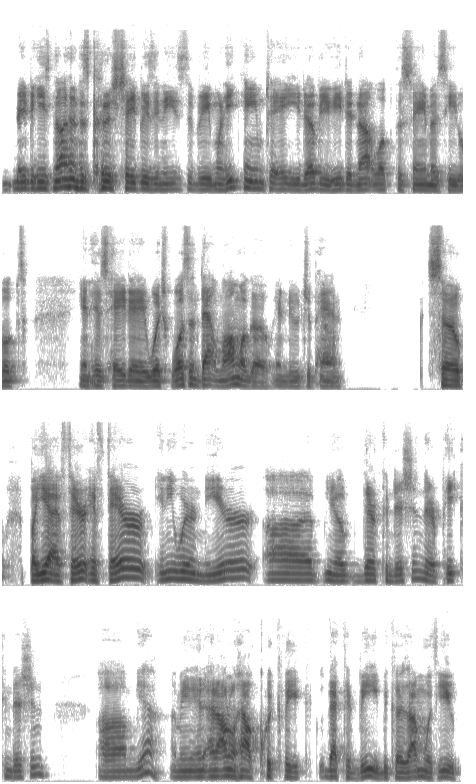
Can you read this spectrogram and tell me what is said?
maybe he's not in as good a shape as he needs to be. When he came to AEW, he did not look the same as he looked in his heyday, which wasn't that long ago in New Japan. So, but yeah, if they're if they're anywhere near uh, you know, their condition, their peak condition, um, yeah, I mean, and, and, I don't know how quickly that could be because I'm with you.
